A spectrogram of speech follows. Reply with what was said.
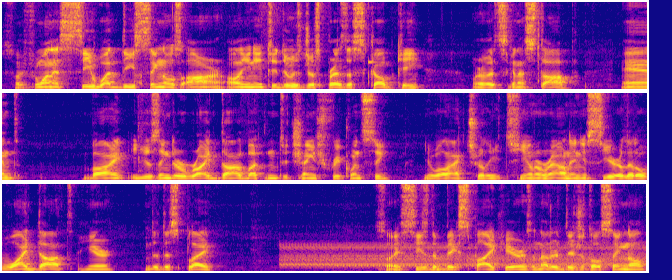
So if you want to see what these signals are, all you need to do is just press the scope key where it's gonna stop. And by using the right dial button to change frequency you will actually tune around and you see your little white dot here in the display. So it sees the big spike here is another digital signal.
